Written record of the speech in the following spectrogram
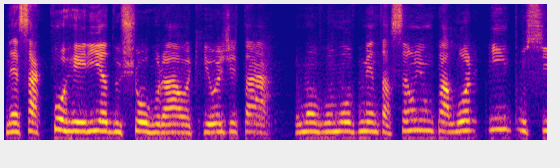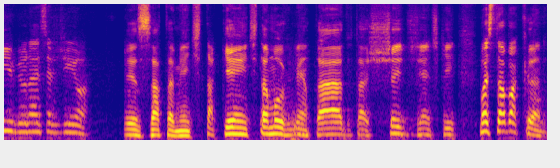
nessa correria do show rural aqui. Hoje tá uma, uma movimentação e um calor impossível, né, Serginho? Exatamente, tá quente, tá movimentado, tá cheio de gente aqui, mas tá bacana.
